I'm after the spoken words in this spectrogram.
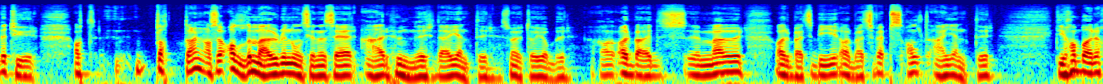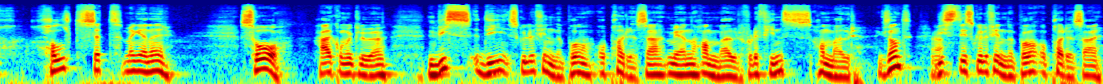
betyr at datteren, altså alle maur du noensinne ser, er hunder. Det er jenter som er ute og jobber. Arbeidsmaur, arbeidsbier, arbeidsveps, alt er jenter. De har bare halvt sett med gener. Så her kommer clouet. Hvis de skulle finne på å pare seg med en hannmaur, for det fins hannmaur, ikke sant? Hvis de skulle finne på å pare seg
